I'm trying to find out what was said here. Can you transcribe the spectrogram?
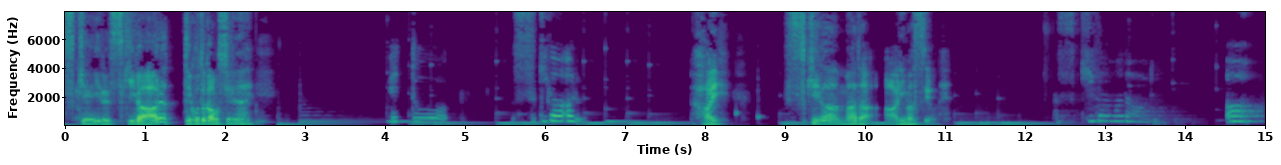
付け入る隙があるってことかもしれない。えっと、隙がある？はい。隙がまだありますよね。隙がまだある。ああ、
